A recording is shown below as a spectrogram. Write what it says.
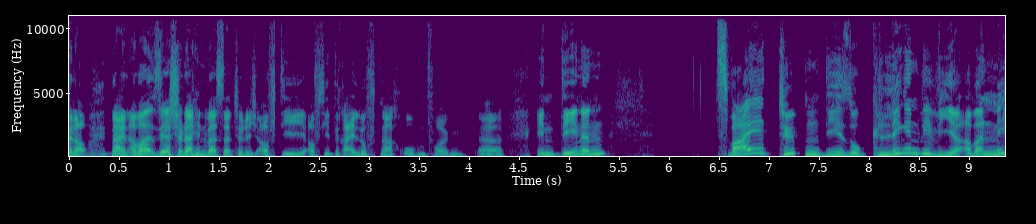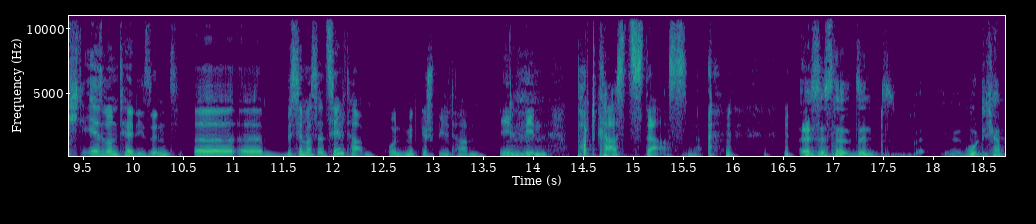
genau. Nein, aber sehr schöner Hinweis natürlich auf die, auf die drei Luft nach oben Folgen, äh, in denen zwei Typen, die so klingen wie wir, aber nicht Esel und Teddy sind, äh, äh, bisschen was erzählt haben und mitgespielt haben in den Podcast-Stars. Es ist eine, sind, gut, ich habe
